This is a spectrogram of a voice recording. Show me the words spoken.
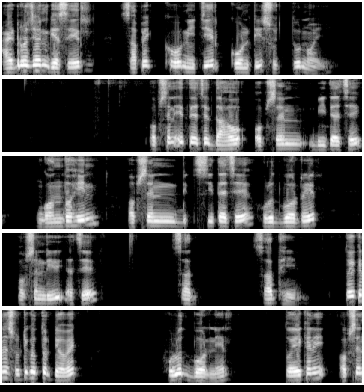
হাইড্রোজেন গ্যাসের সাপেক্ষ নিচের কোনটি সত্য নয়। অপশন এতে আছে দাহ, অপশন বিতে আছে গন্ধহীন, অপশন সিতে আছে হলুদ বর্ণের, অপশন ডি আছে স্বাদ স্বাদহীন তো এখানে সঠিক উত্তরটি হবে হলুদ বর্ণের। তো এখানে অপশন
